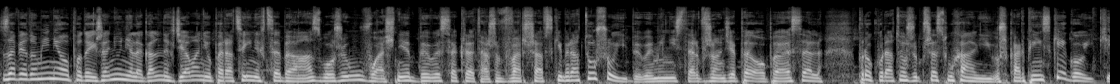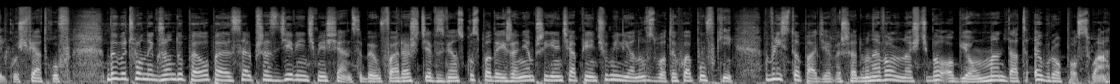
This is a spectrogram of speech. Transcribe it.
Zawiadomienie o podejrzeniu nielegalnych działań operacyjnych CBA złożył właśnie były sekretarz w warszawskim ratuszu i były minister w rządzie PO-PSL. Prokuratorzy przesłuchali już Karpińskiego i kilku świadków. Były członek rządu PO-PSL przez 9 miesięcy był w areszcie w związku z podejrzeniem przyjęcia 5 milionów złotych łapówki. W listopadzie wyszedł na wolność, bo objął mandat europosła.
